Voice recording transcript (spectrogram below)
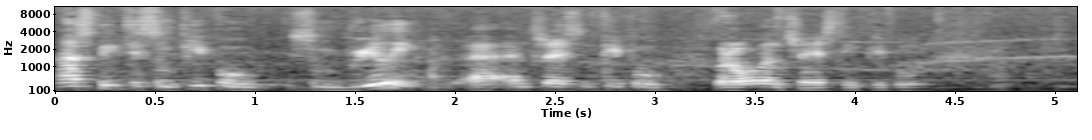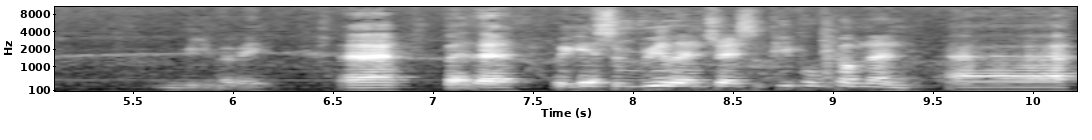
I speak to some people, some really uh, interesting people, we're all interesting people, me maybe, uh, but uh, we get some really interesting people coming in. Uh,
